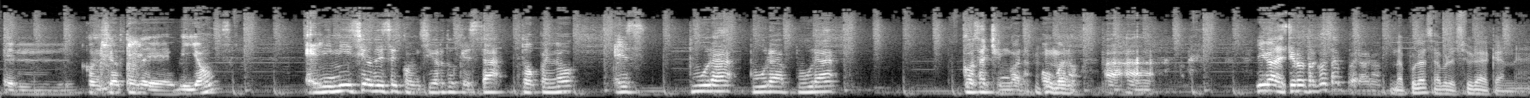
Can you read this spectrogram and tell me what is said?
el concierto de Beyoncé. el inicio de ese concierto que está, tópenlo, es pura, pura, pura cosa chingona. O bueno, a- a- iba a decir otra cosa, pero no. La pura sabrosura, canal.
